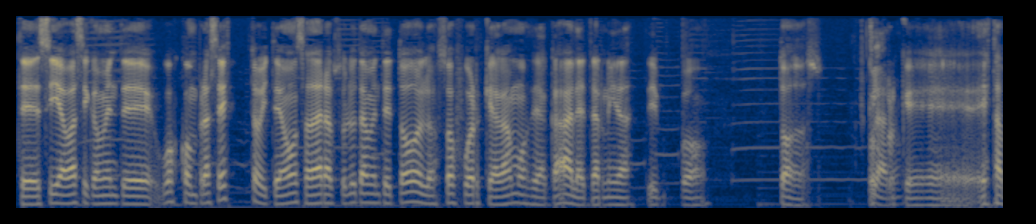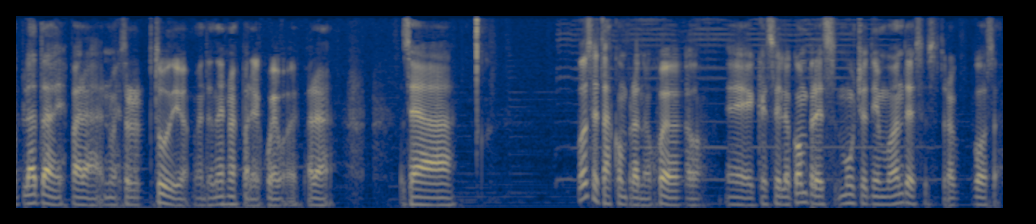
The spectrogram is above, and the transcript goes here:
te decía básicamente, vos compras esto y te vamos a dar absolutamente todos los software que hagamos de acá a la eternidad, tipo todos. Claro. Porque esta plata es para nuestro estudio, ¿me entendés? No es para el juego, es para... O sea, vos estás comprando el juego, eh, que se lo compres mucho tiempo antes es otra cosa.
